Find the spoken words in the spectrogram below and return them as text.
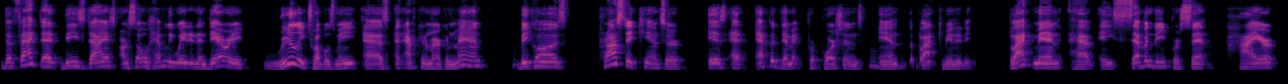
the fact that these diets are so heavily weighted in dairy really troubles me as an African American man because prostate cancer is at epidemic proportions mm-hmm. in the Black community. Black men have a 70% higher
